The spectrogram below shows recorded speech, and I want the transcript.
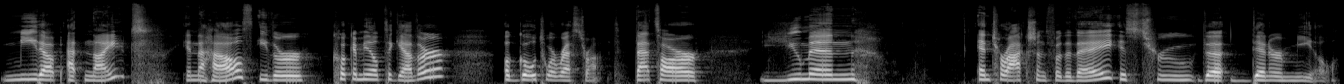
meet up at night in the house either cook a meal together or go to a restaurant that's our human interaction for the day is through the dinner meal.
